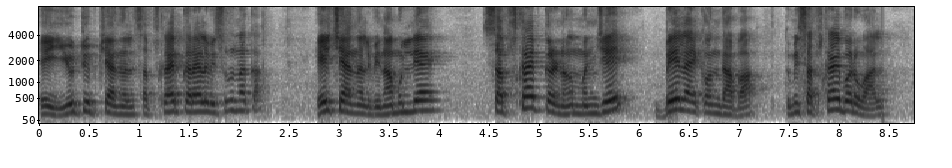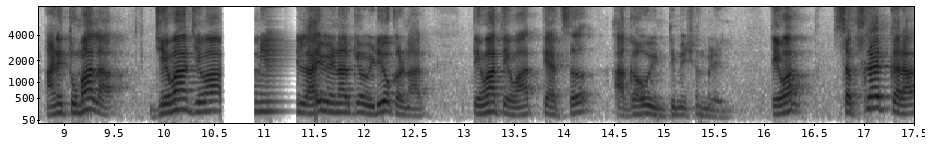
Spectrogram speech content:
हे यूट्यूब चॅनल सबस्क्राईब करायला विसरू नका. हे चॅनल विनामूल्य आहे. सबस्क्राईब करणं म्हणजे बेल आयकॉन दाबा तुम्ही सबस्क्रायबर व्हाल आणि तुम्हाला जेव्हा जेव्हा मी लाईव्ह येणार किंवा व्हिडिओ करणार तेव्हा तेव्हा त्याचं आगाऊ इंटिमेशन मिळेल. तेव्हा सबस्क्राईब करा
